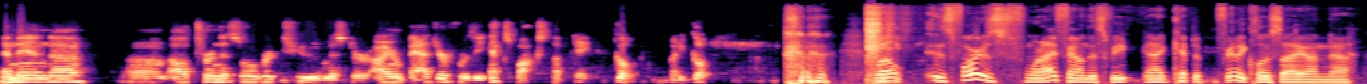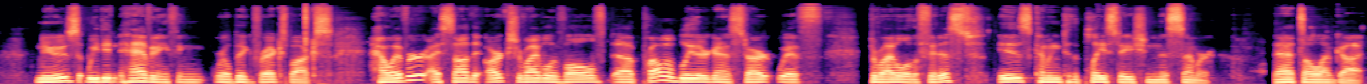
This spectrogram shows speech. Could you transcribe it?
And then uh, um, I'll turn this over to Mr. Iron Badger for the Xbox update. Go, buddy, go. well, as far as what I found this week, I kept a fairly close eye on uh, news. We didn't have anything real big for Xbox. However, I saw that Ark Survival Evolved. Uh, probably they're going to start with Survival of the Fittest. Is coming to the PlayStation this summer. That's all I've got.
